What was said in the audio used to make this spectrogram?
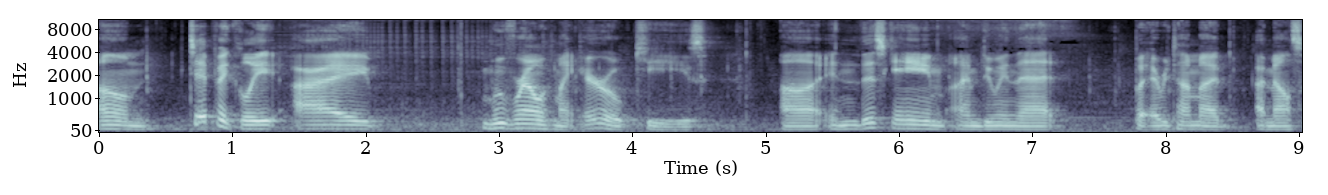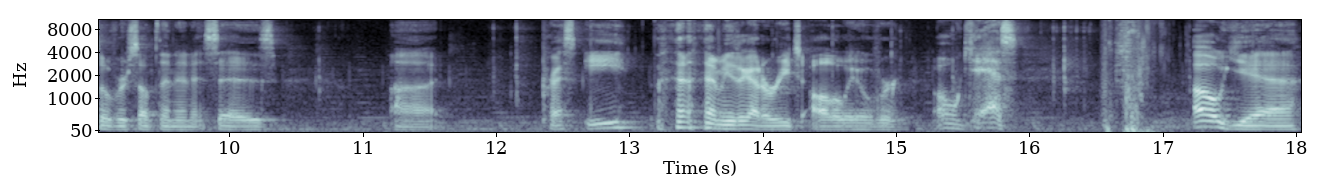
Um, typically, I move around with my arrow keys. Uh, in this game, I'm doing that, but every time I, I mouse over something and it says uh, press E, that means I gotta reach all the way over. Oh, yes! Oh, yeah.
